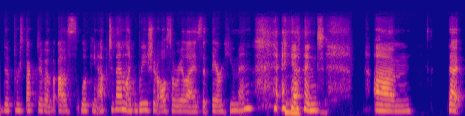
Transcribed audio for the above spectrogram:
the perspective of us looking up to them like we should also realize that they're human mm-hmm. and um that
